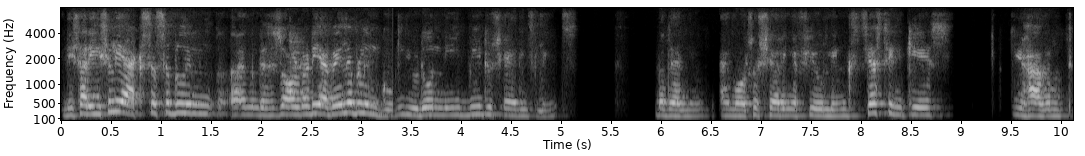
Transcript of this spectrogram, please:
These are easily accessible in. I mean, this is already available in Google. You don't need me to share these links but then I'm also sharing a few links just in case you haven't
